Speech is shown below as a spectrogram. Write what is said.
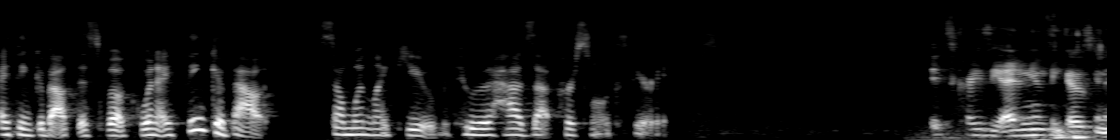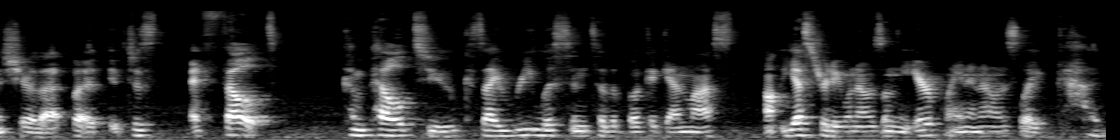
I think about this book when I think about someone like you who has that personal experience. It's crazy. I didn't even think I was going to share that, but it just I felt compelled to because I re-listened to the book again last uh, yesterday when I was on the airplane and I was like, God,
